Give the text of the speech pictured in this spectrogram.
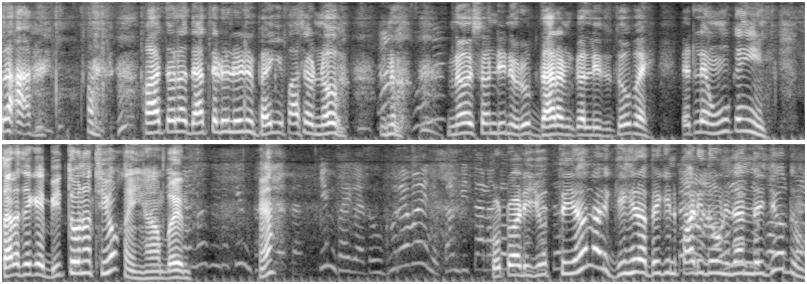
લા. આ તો ઓલા દાંતડું લઈને ભાગી પાછળ નવ નવ સંડીનું રૂપ ધારણ કરી લીધું તો ભાઈ. એટલે હું કઈ તારાથી કઈ બીતો નથી હો કઈ? હા ભાઈ. હે? કોટવાડી યુદ્ધ થઈ હા ને ઘીરા ભેગીને પાડી દઉં ને જાણ લઈ ગયો તું.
